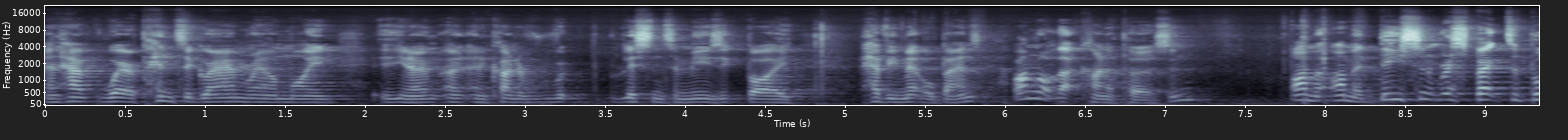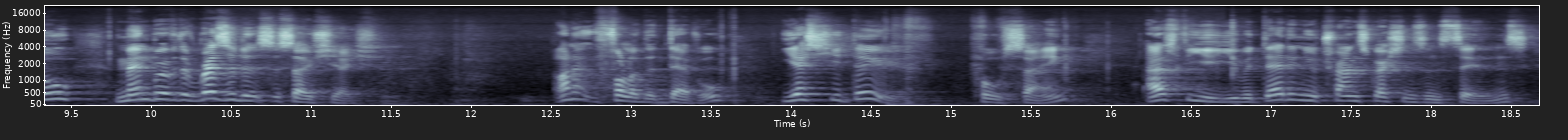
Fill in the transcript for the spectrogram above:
and have, wear a pentagram around my, you know, and, and kind of r- listen to music by heavy metal bands. I'm not that kind of person. I'm a, I'm a decent, respectable member of the Residents Association. I don't follow the devil. Yes, you do, Paul's saying. As for you, you were dead in your transgressions and sins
